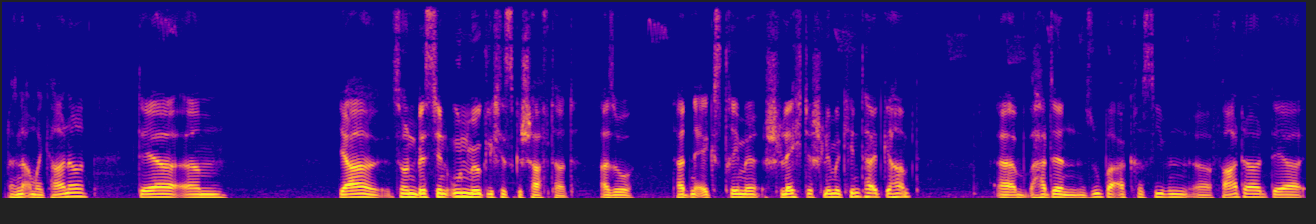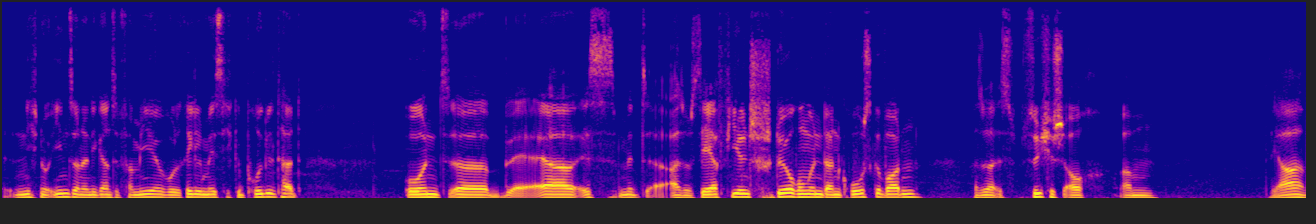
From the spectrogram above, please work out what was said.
Das ist ein Amerikaner, der ähm, ja, so ein bisschen Unmögliches geschafft hat. Also hat eine extreme schlechte, schlimme Kindheit gehabt, äh, hatte einen super aggressiven äh, Vater, der nicht nur ihn, sondern die ganze Familie wohl regelmäßig geprügelt hat. Und äh, er ist mit also sehr vielen Störungen dann groß geworden. Also er ist psychisch auch, ähm, ja,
